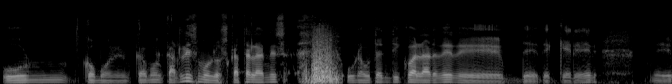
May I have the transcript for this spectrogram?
un como el, como el carlismo los catalanes un auténtico alarde de, de, querer eh,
